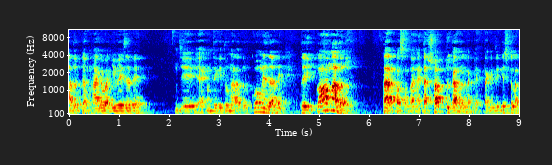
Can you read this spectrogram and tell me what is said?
আদরটা ভাগাভাগি হয়ে যাবে, যে এখন থেকে তোমার আদর কমে যাবে। তো এই কম আদর তার পছন্দ হয় না, তার সবটুকু আদর লাগবে। তাকে জিজ্ঞেস করলাম,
